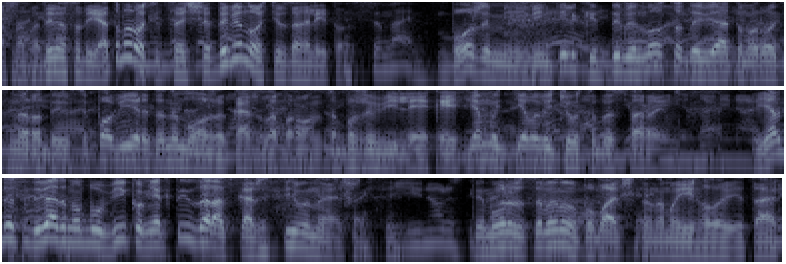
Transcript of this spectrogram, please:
а саме в 99-му році це ще 90-ті взагалі-то. Боже мій, він тільки в 99-му році народився. Повірити не можу, каже Леброн. Це божевілля якесь. Я миттєво відчув себе старим. Я в 99-му був віком, як ти зараз Стів Неш. Ти можеш сивину побачити на моїй голові, так?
